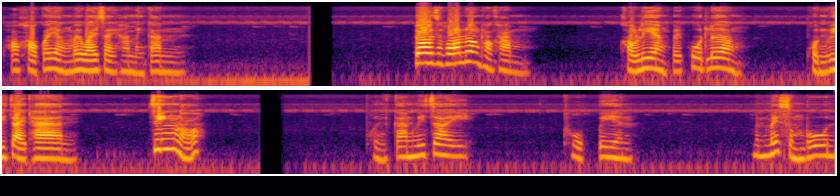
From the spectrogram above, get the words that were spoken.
เพราะเขาก็ยังไม่ไว้ใจฮานเหมือนกัน โดยเฉพาะเรื่องทองคำเขาเลี่ยงไปพูดเรื่อง ผลวิจัยแทน จริงเหรอ ผลการวิจัย ถูกเปลี่ยน มันไม่สมบูรณ์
